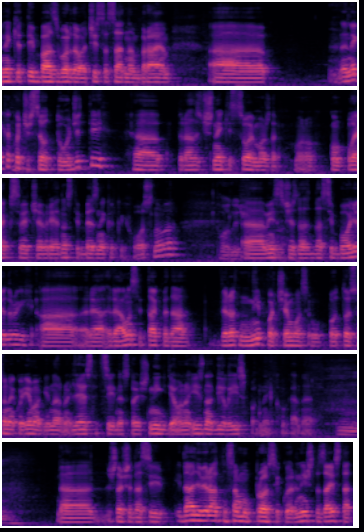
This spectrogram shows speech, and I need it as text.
neke ti buzzwordova čisto sad nabrajam. Uh, nekako ćeš se otuđiti, uh, različiš neki svoj možda ono, kompleks veće vrijednosti bez nekakvih osnova Odlično. E, misliš da, da si bolji od drugih, a realnost je takva da vjerojatno ni po čemu, po toj svoj nekoj imaginarnoj ljestvici ne stojiš nigdje ono iznad ili ispod nekoga, ne. Mm. E, što je da si i dalje vjerojatno samo u prosjeku, jer ništa zaista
